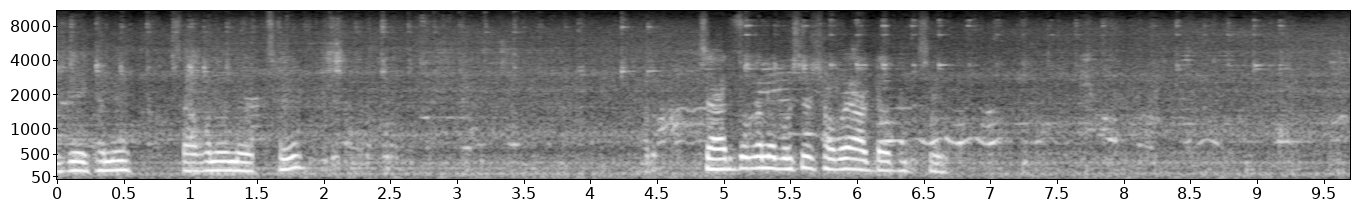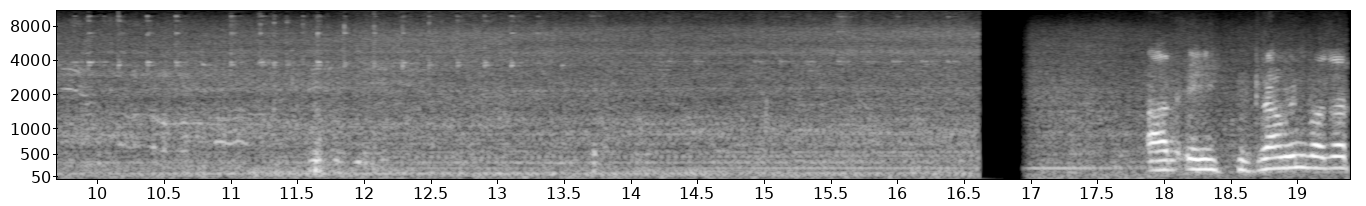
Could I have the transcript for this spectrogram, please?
এই যে এখানে চা বানানো হচ্ছে। চায়ের দোকানে বসে সবাই আড্ডা দিচ্ছে। আর এই গ্রামীণ বাজার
